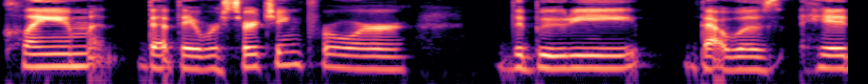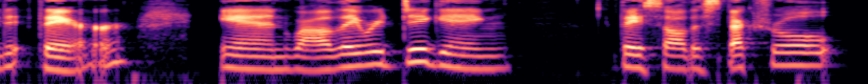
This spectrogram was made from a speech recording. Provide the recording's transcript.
claim that they were searching for the booty that was hid there. And while they were digging, they saw the spectral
